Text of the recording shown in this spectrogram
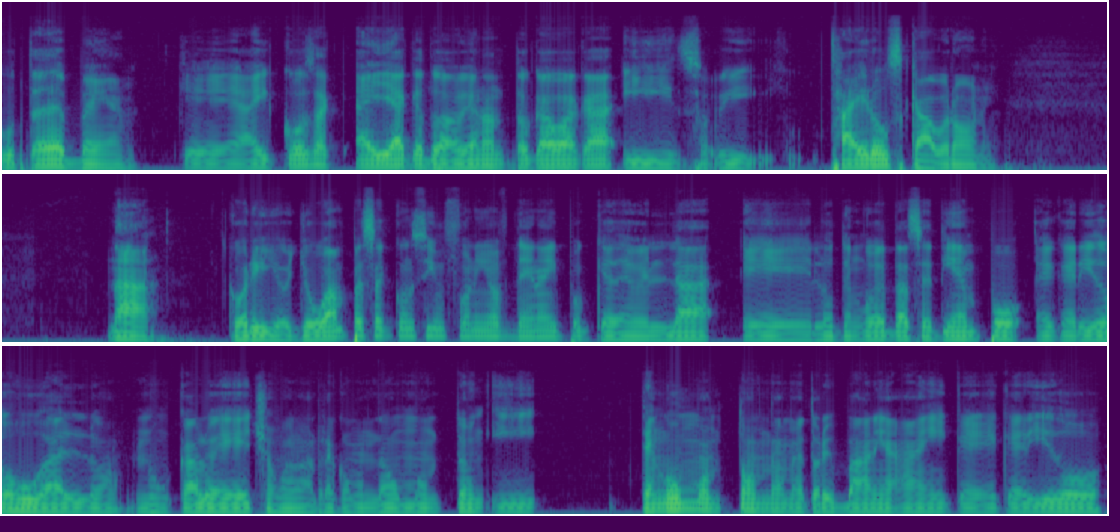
que ustedes vean que hay cosas allá que todavía no han tocado acá y, y titles cabrones. Nada, Corillo, yo voy a empezar con Symphony of the Night porque de verdad eh, lo tengo desde hace tiempo. He querido jugarlo, nunca lo he hecho, me lo han recomendado un montón. Y tengo un montón de Metroidvania ahí que he querido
